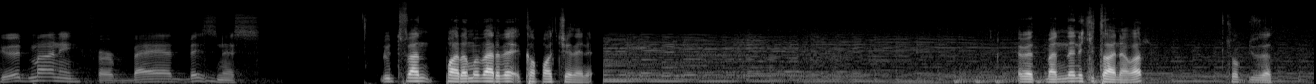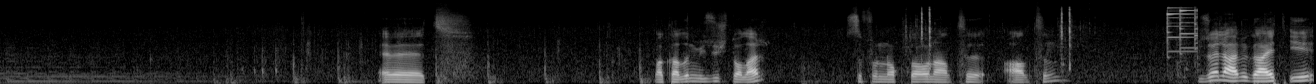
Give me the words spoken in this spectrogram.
Good money for bad business. Lütfen paramı ver ve kapat çeneni. Evet benden iki tane var. Çok güzel. Evet. Bakalım 103 dolar. 0.16 altın. Güzel abi gayet iyi.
